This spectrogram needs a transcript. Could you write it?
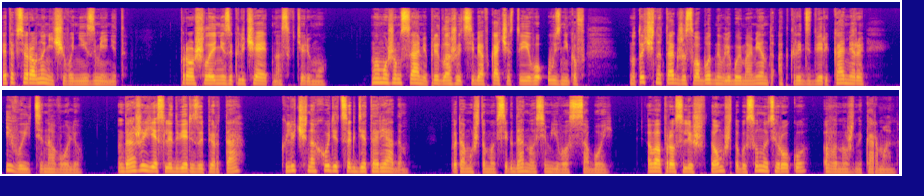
Это все равно ничего не изменит. Прошлое не заключает нас в тюрьму. Мы можем сами предложить себя в качестве его узников, но точно так же свободны в любой момент открыть дверь камеры и выйти на волю. Даже если дверь заперта, ключ находится где-то рядом, потому что мы всегда носим его с собой. Вопрос лишь в том, чтобы сунуть руку в нужный карман.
